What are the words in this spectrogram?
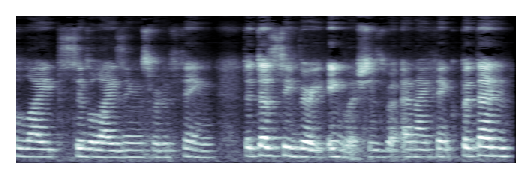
polite, civilizing sort of thing that does seem very English, is what, and I think. But then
